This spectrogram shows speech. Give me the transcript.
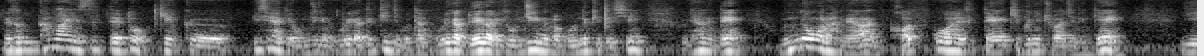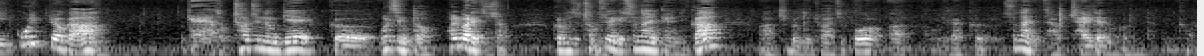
그래서 음. 가만히 있을 때도 이렇게 그 미세하게 움직이는 우리가 느끼지 못하는 우리가 뇌가 이렇게 움직이는 걸 못 느끼듯이 그렇게 하는데 운동을 하면 걷고 할 때 기분이 좋아지는 게 이 꼬리뼈가 계속 쳐주는 게 그 훨씬 더 활발해지죠. 그러면서 척수액이 순환이 되니까 아, 기분도 좋아지고 아, 우리가 그 순환이 잘, 잘 되는 겁니다. 그러니까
